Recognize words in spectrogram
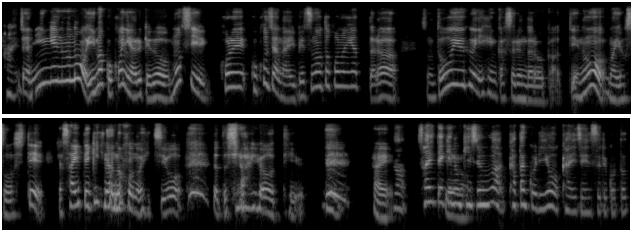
はい。じゃあ人間の脳今ここにあるけど、もしこれここじゃない別のところにあったら、そのどういうふうに変化するんだろうかっていうのをまあ予想して、じゃあ最適な脳の位置をちょっと調べようっていう。はい。が最適の基準は肩こりを改善することと、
